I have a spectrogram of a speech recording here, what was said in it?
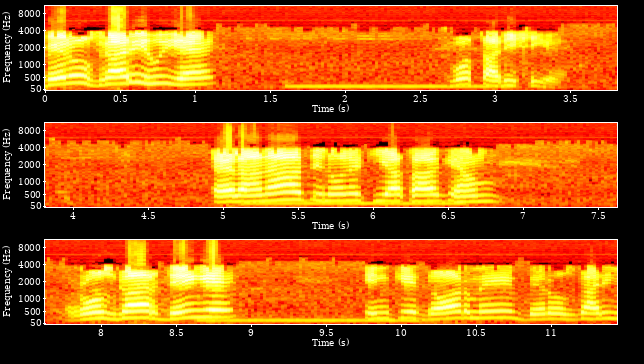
बेरोज़गारी हुई है, वो तारीखी है। ऐलानात इन्होंने किया था कि हम रोज़गार देंगे। इनके दौर में बेरोज़गारी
